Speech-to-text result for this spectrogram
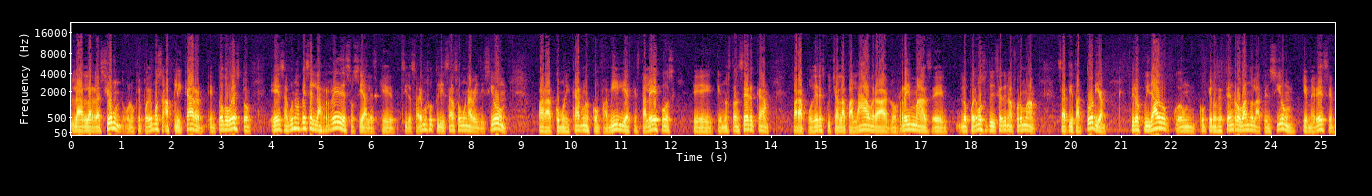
la, relación o lo que podemos aplicar en todo esto es algunas veces las redes sociales, que si las sabemos utilizar son una bendición para comunicarnos con familia que está lejos, eh, que no están cerca para poder escuchar la palabra, los remas, eh, lo podemos utilizar de una forma satisfactoria, pero cuidado con, que nos estén robando la atención que merecen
